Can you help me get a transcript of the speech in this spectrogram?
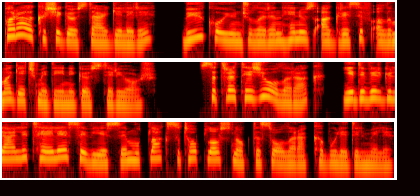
Para akışı göstergeleri, büyük oyuncuların henüz agresif alıma geçmediğini gösteriyor. Strateji olarak 7,50 TL seviyesi mutlak stop loss noktası olarak kabul edilmeli.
